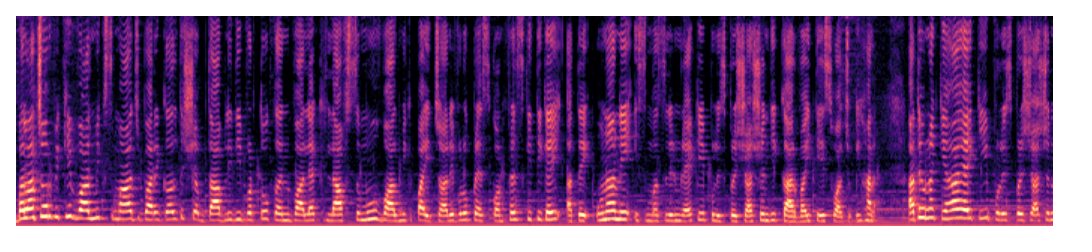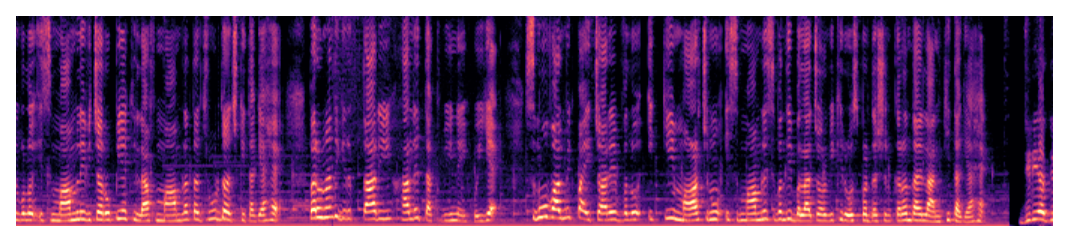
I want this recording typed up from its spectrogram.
ਬਲਾਚੌਰ ਵਿਖੇ ਵਾਲਮੀਕ ਸਮਾਜ ਬਾਰੇ ਗਲਤ ਸ਼ਬਦਾਵਲੀ ਦੀ ਵਰਤੋਂ ਕਰਨ ਵਾਲਿਆਂ ਖਿਲਾਫ ਸਮੂਹ ਵਾਲਮੀਕ ਭਾਈਚਾਰੇ ਵੱਲੋਂ ਪ੍ਰੈਸ ਕਾਨਫਰੰਸ ਕੀਤੀ ਗਈ ਅਤੇ ਉਹਨਾਂ ਨੇ ਇਸ ਮਸਲੇ ਨੂੰ ਲੈ ਕੇ ਪੁਲਿਸ ਪ੍ਰਸ਼ਾਸਨ ਦੀ ਕਾਰਵਾਈ ਤੇ ਸਵਾ ਚੁੱਕੇ ਹਨ ਅਤੇ ਉਹਨਾਂ ਕਿਹਾ ਹੈ ਕਿ ਪੁਲਿਸ ਪ੍ਰਸ਼ਾਸਨ ਵੱਲੋਂ ਇਸ ਮਾਮਲੇ ਵਿੱਚ ਆਰੋਪੀਆਂ ਖਿਲਾਫ ਮਾਮਲਾ ਤਾਂ ਜ਼ਰੂਰ ਦਰਜ ਕੀਤਾ ਗਿਆ ਹੈ, ਪਰ ਉਹਨਾਂ ਦੀ ਗ੍ਰਿਫਤਾਰੀ ਹਾਲੇ ਤੱਕ ਵੀ ਨਹੀਂ ਹੋਈ ਹੈ। ਸਮੂਹ ਵਾਲਮਿਕ ਭਾਈਚਾਰੇ ਵੱਲੋਂ 21 ਮਾਰਚ ਨੂੰ ਇਸ ਮਾਮਲੇ ਸੰਬੰਧੀ ਬਲਾਚੌਰ ਵਿਖੇ ਰੋਸ ਪ੍ਰਦਰਸ਼ਨ ਕਰਨ ਦਾ ਐਲਾਨ ਕੀਤਾ ਗਿਆ ਹੈ। ਜਿਹੜੀ ਅੱਜ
